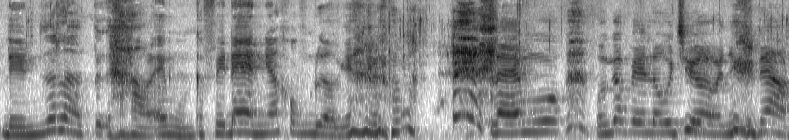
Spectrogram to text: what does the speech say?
đến rất là tự hào là em uống cà phê đen nhá không đường nhá. Là em mua uống cà phê lâu chưa và như thế nào?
